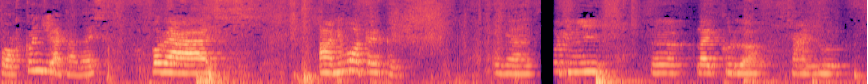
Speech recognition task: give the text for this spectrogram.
തുറക്കം ചെയ്യാട്ടാ ഗാസ് അപ്പൊ ഗാസ് അനി like, share, and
